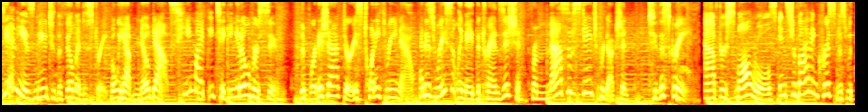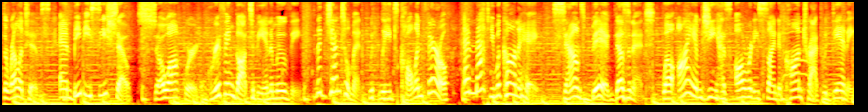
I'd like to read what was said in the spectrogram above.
Danny is new to the film industry, but we have no doubts he might be taking it over soon. The British actor is 23 now and has recently made the transition from massive stage production to the screen. After small roles in Surviving Christmas with the Relatives and BBC show So Awkward, Griffin got to be in a movie, The Gentleman, with leads Colin Farrell and Matthew McConaughey. Sounds big, doesn't it? Well, IMG has already signed a contract with Danny.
